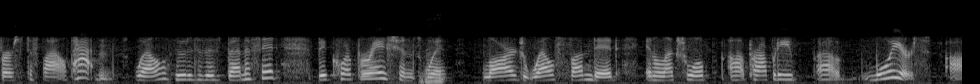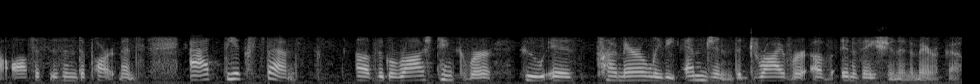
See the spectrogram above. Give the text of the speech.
first to file patents. Well, who does this benefit? Big corporations with large, well-funded intellectual uh, property uh, lawyers' uh, offices and departments at the expense of the garage tinkerer who is primarily the engine, the driver of innovation in America.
